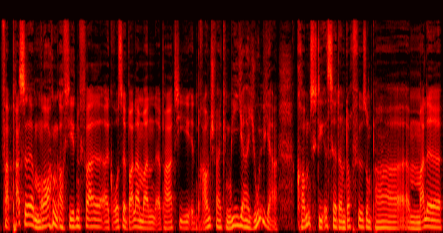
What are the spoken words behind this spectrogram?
verpasse. Morgen auf jeden Fall äh, große Ballermann-Party in Braunschweig. Mia Julia kommt. Die ist ja dann doch für so ein paar äh, Malle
